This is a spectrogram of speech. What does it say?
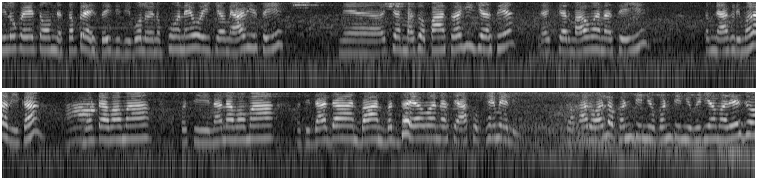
એ લોકોએ તો અમને સરપ્રાઈઝ દઈ દીધી. બોલો એનો ફોન આવ્યો એ કે અમે આવીએ છીએ. ને અત્યારમાં જો પાંચ વાગી ગયા છે. અત્યારમાં આવવાના છે એ તમને આગળ મળાવી કા? મોટા મામા પછી નાના મામા પછી દાદા ને બા ને બધાય આવવાના છે આખું ફેમિલી તો સારું હાલો કન્ટિન્યુ કન્ટિન્યુ વિડીયોમાં રહેજો.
